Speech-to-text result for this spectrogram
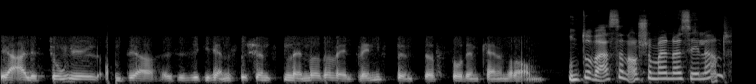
ja, alles Dschungel und ja, es ist wirklich eines der schönsten Länder der Welt, wenn nicht schönste auf so dem kleinen Raum. Und du warst dann auch schon mal in Neuseeland?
